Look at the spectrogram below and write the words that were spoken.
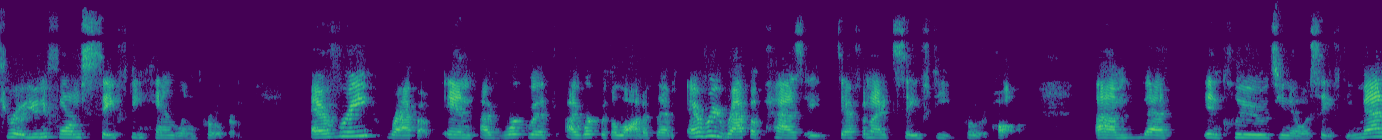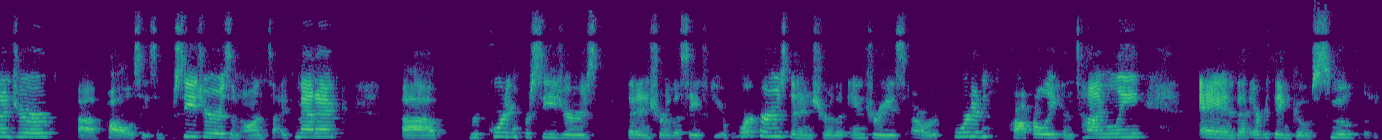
through a uniform safety handling program every wrap up and i've worked with i work with a lot of them every wrap up has a definite safety protocol um, that includes you know a safety manager uh, policies and procedures an on-site medic uh, reporting procedures that ensure the safety of workers that ensure that injuries are reported properly and timely and that everything goes smoothly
